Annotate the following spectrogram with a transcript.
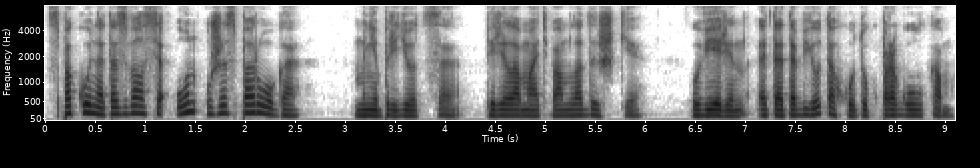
Спокойно отозвался он уже с порога. «Мне придется переломать вам лодыжки. Уверен, это отобьет охоту к прогулкам».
